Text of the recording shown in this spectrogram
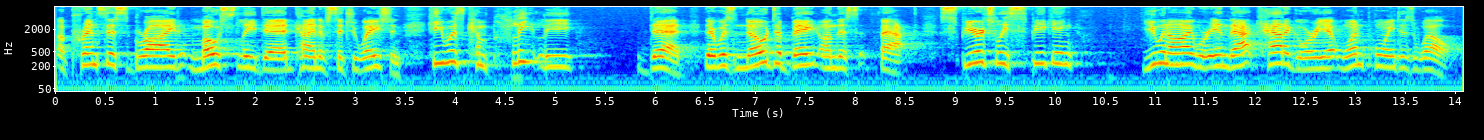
a princess bride, mostly dead kind of situation. He was completely dead. There was no debate on this fact. Spiritually speaking, you and I were in that category at one point as well.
